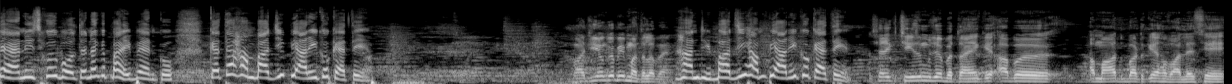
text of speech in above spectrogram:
बहन इसको ही बोलते हैं ना कि भाई बहन को। कहते हैं हम बाजी प्यारी को कहते हैं। बाजियों के भी मतलब है। हाँ जी बाजी हम प्यारी को कहते हैं। अच्छा एक चीज़ मुझे बताएँ कि अब अमाद भट्ट के हवाले से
